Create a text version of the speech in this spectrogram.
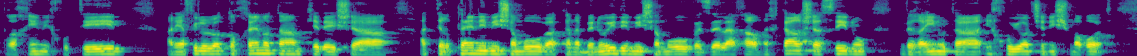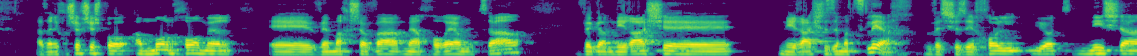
פרחים איכותיים, אני אפילו לא טוחן אותם כדי שהטרפנים יישמרו והקנבנואידים יישמרו, וזה לאחר מחקר שעשינו וראינו את האיכויות שנשמרות. אז אני חושב שיש פה המון חומר אה, ומחשבה מאחורי המוצר, וגם נראה ש... נראה שזה מצליח, ושזה יכול להיות נישה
